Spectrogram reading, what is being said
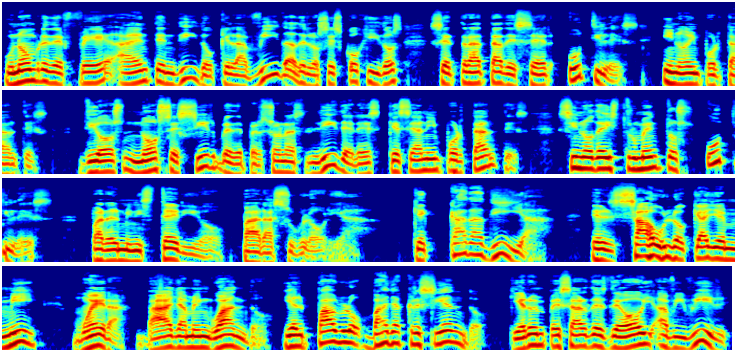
Un hombre de fe ha entendido que la vida de los escogidos se trata de ser útiles y no importantes. Dios no se sirve de personas líderes que sean importantes, sino de instrumentos útiles para el ministerio, para su gloria. Que cada día el Saulo que hay en mí muera, vaya menguando, y el Pablo vaya creciendo. Quiero empezar desde hoy a vivir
